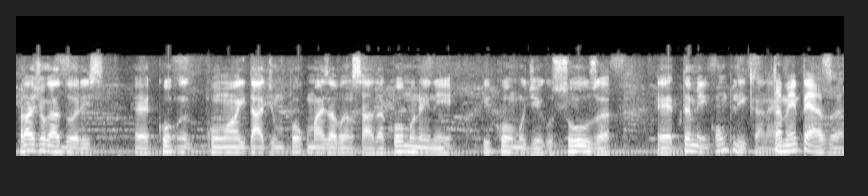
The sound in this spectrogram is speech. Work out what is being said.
para jogadores é, com, com uma idade um pouco mais avançada, como o Nenê e como o Diego Souza, é, também complica, né? Também pesa.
